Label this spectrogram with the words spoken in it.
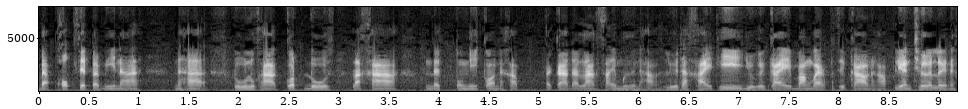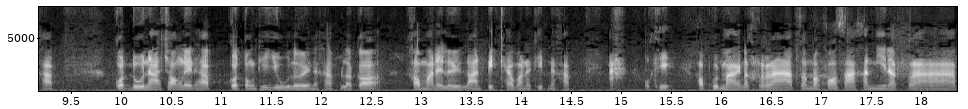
แบบครบเซตแบบนี้นะนะฮะดูลูกค้ากดดูราคาในตรงนี้ก่อนนะครับตะกร้าด้านล่างซ้ายมือนะครับหรือถ้าใครที่อยู่ใกล้ๆบางแวก89นะครับเรียนเชิญเลยนะครับ กดดูหน้าช่องเลยนะครับ กดตรงที่อยู่เลยนะครับ แล้วก็เข้ามาได้เลยร้านปิดแค่วันอาทิตย์นะครับอะ โอเค ขอบคุณมากนะครับสำหรับฟอร์ซ่าคันนี้นะครับ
